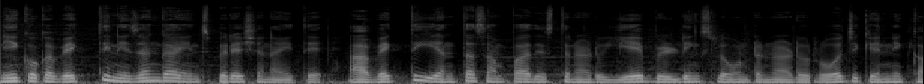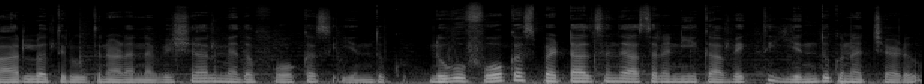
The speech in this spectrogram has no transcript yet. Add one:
నీకు ఒక వ్యక్తి నిజంగా ఇన్స్పిరేషన్ అయితే ఆ వ్యక్తి ఎంత సంపాదిస్తున్నాడు ఏ బిల్డింగ్స్లో ఉంటున్నాడు రోజుకి ఎన్ని కార్లో తిరుగుతున్నాడు అన్న విషయాల మీద ఫోకస్ ఎందుకు? నువ్వు ఫోకస్ పెట్టాల్సిందే అసలు నీకు ఆ వ్యక్తి ఎందుకు నచ్చాడు?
